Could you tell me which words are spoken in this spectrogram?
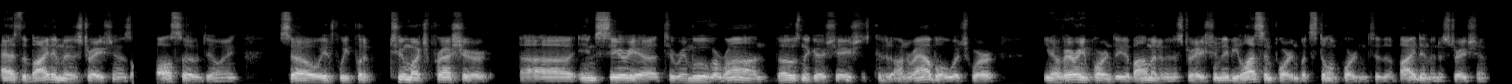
as the Biden administration is also doing. So if we put too much pressure uh, in Syria to remove Iran, those negotiations could unravel, which were, you know, very important to the Obama administration, maybe less important, but still important to the Biden administration.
